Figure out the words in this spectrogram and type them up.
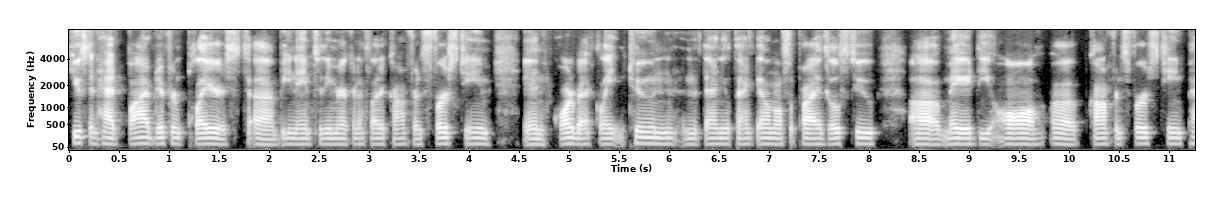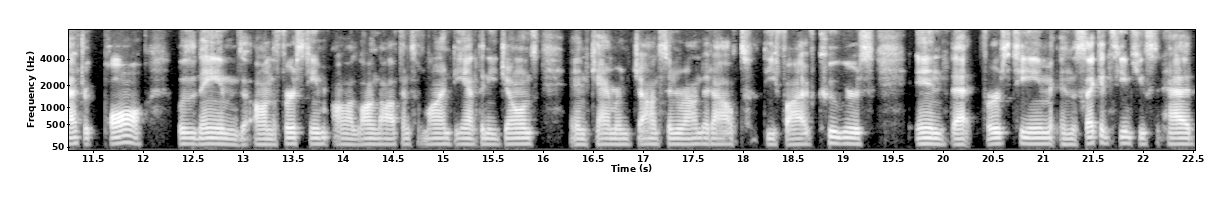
Houston had five different players to, uh, be named to the American Athletic Conference first team, and quarterback Clayton Tune and Nathaniel Tank Dell. No surprise, those two uh, made the All uh, Conference first team. Patrick Paul was named on the first team along the offensive line. D'Anthony Jones and Cameron Johnson rounded out the five Cougars in that first team. In the second team, Houston had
